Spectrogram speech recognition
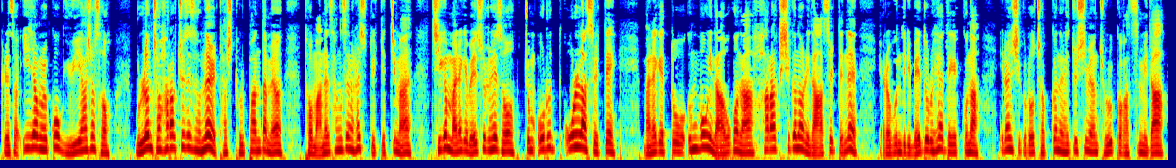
그래서 이 점을 꼭 유의하셔서 물론 저 하락 추세선을 다시 돌파한다면 더 많은 상승을 할 수도 있겠지만 지금 만약에 매수를 해서 좀 오르, 올랐을 때 만약에 또 음봉이 나오거나 하락 시그널이 나왔을 때는 여러분들이 매도를 해야 되겠구나 이런 식으로 접근을 해주시면 좋을 것 같습니다. 같습니다.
